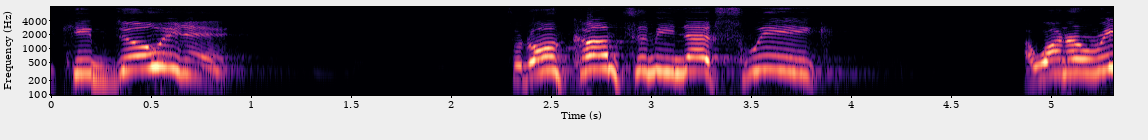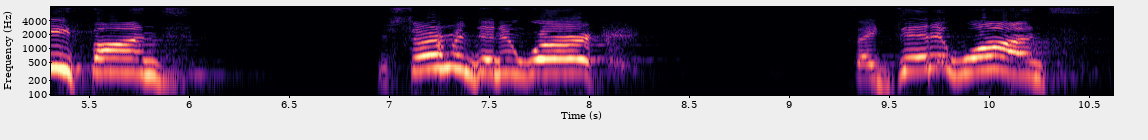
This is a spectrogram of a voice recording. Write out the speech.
You keep doing it. So don't come to me next week. I want a refund. Your sermon didn't work because I did it once.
